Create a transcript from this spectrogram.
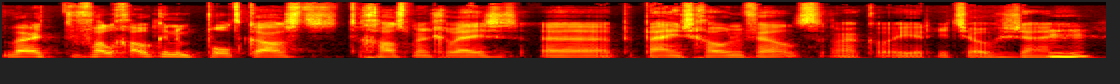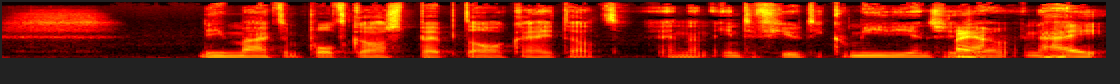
waar ik toevallig ook in een podcast te gast ben geweest, eh Pepijn Schoneveld, waar ik al eerder iets over zei. Mhm. Die maakt een podcast, Pep Talk heet dat. En dan interviewt hij comedians en Oh ja. zo. En hij,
